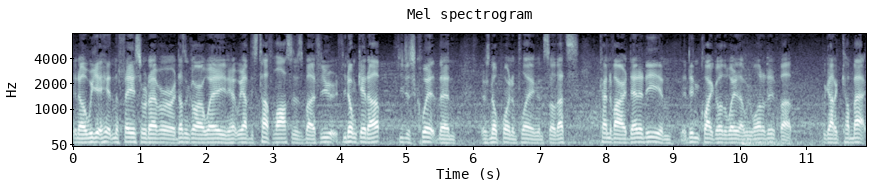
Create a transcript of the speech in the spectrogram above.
you know, we get hit in the face or whatever, or it doesn't go our way. You know, we have these tough losses, but if you if you don't get up, if you just quit, then there's no point in playing. And so that's kind of our identity, and it didn't quite go the way that we wanted it, but we got to come back.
